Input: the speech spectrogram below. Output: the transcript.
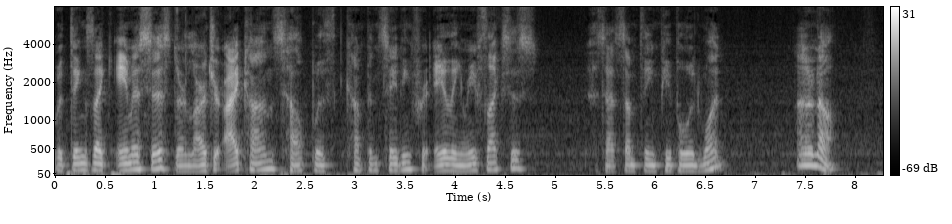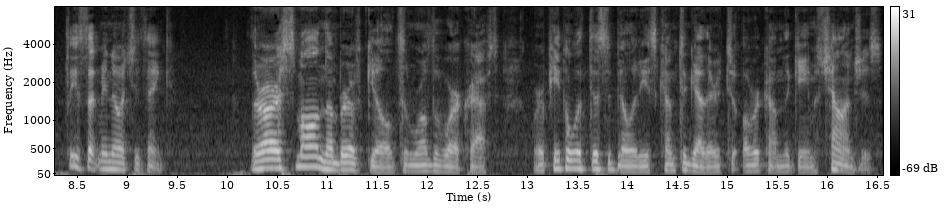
Would things like aim assist or larger icons help with compensating for ailing reflexes? Is that something people would want? I don't know. Please let me know what you think. There are a small number of guilds in World of Warcraft where people with disabilities come together to overcome the game's challenges.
